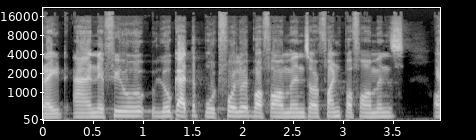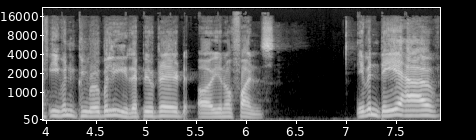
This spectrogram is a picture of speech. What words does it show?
right? And if you look at the portfolio performance or fund performance of even globally reputed uh, you know funds, even they have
